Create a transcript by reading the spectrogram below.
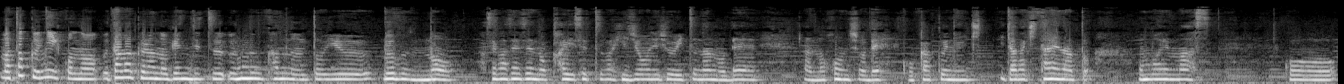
まあ、特にこの歌枕の現実うんぬんかんぬんという部分の長谷川先生の解説は非常に秀逸なのであの本書でご確認いただきたいなと思いますこ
